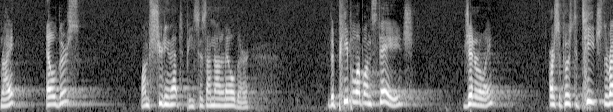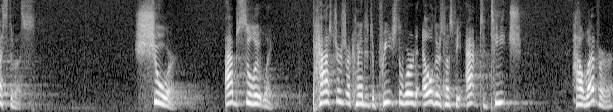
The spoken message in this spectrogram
right? Elders. Well, I'm shooting that to pieces. I'm not an elder. The people up on stage, generally, are supposed to teach the rest of us. Sure, absolutely. Pastors are commanded to preach the word, elders must be apt to teach. However,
